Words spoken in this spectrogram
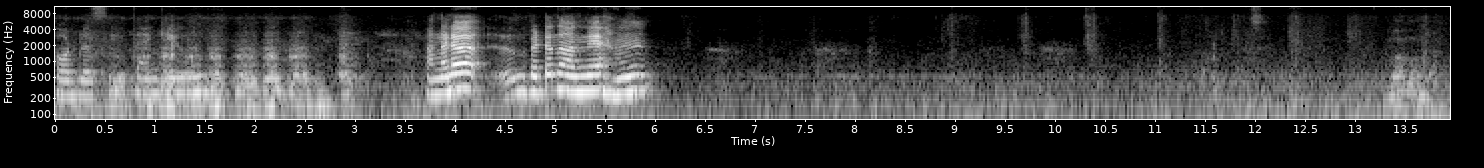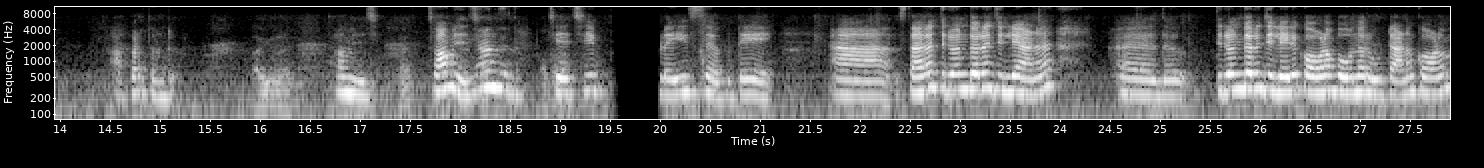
God bless you thank you അങ്ങനെ പെട്ടെന്ന് വന്നെയാണ് അപ്പുറത്തുണ്ട്. സ്വാമി ചേച്ചി. സ്വാമി ചേച്ചി. ചേച്ചി പ്ലേസ് എവിടെ? ആ, സ്ഥലം തിരുവനന്തപുരം ജില്ലയാണ്. ഇത് തിരുവനന്തപുരം ജില്ലയിൽ കോളം പോകുന്ന റൂട്ടാണ് കോളം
